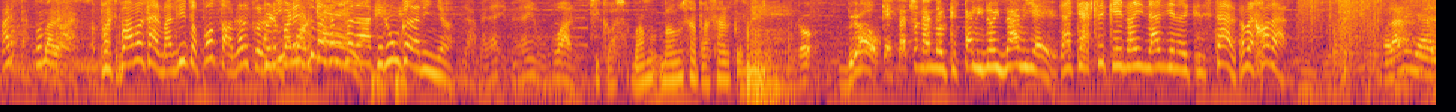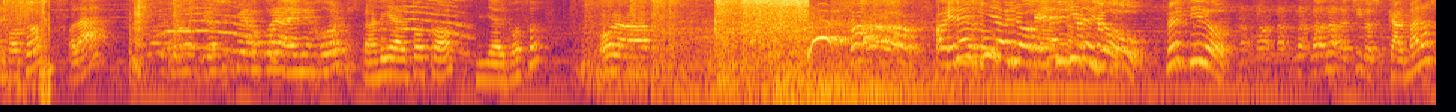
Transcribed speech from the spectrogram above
Arta, ¿dónde Vale. vas? Pues vamos al maldito pozo a hablar con la Pero parece más enfadada que nunca la niña. Ya, me da, me da igual. Chicos, vamos, vamos a pasar con esto. Bro, bro, que está sonando el cristal y no hay nadie. Ya, ya sé que no hay nadie en el cristal, no me jodas. Hola, niña del pozo. Hola. Yo, yo os espero fuera, ¿eh? Mejor. La niña del pozo. Niña del pozo. Hola. ¡Ah! ¡Has ¡Que no he sido yo! ¡No he sido! No, no, no, no, no, chicos, calmaros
